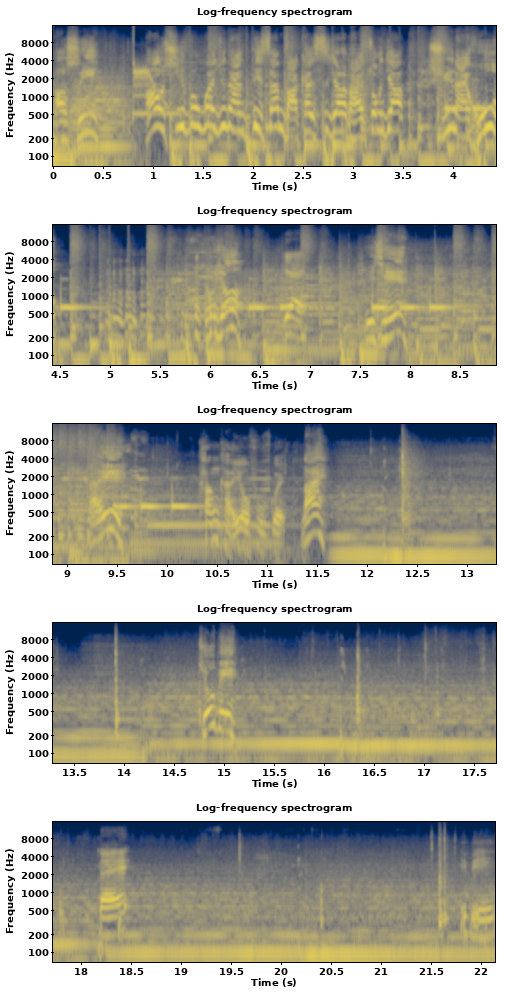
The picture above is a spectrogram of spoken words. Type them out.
好，十一。好，西风冠军战第三把，看四家的牌，庄家徐乃湖，熊熊、耶，雨晴、凯玉，慷慨又富贵，来，九饼、北，一饼，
